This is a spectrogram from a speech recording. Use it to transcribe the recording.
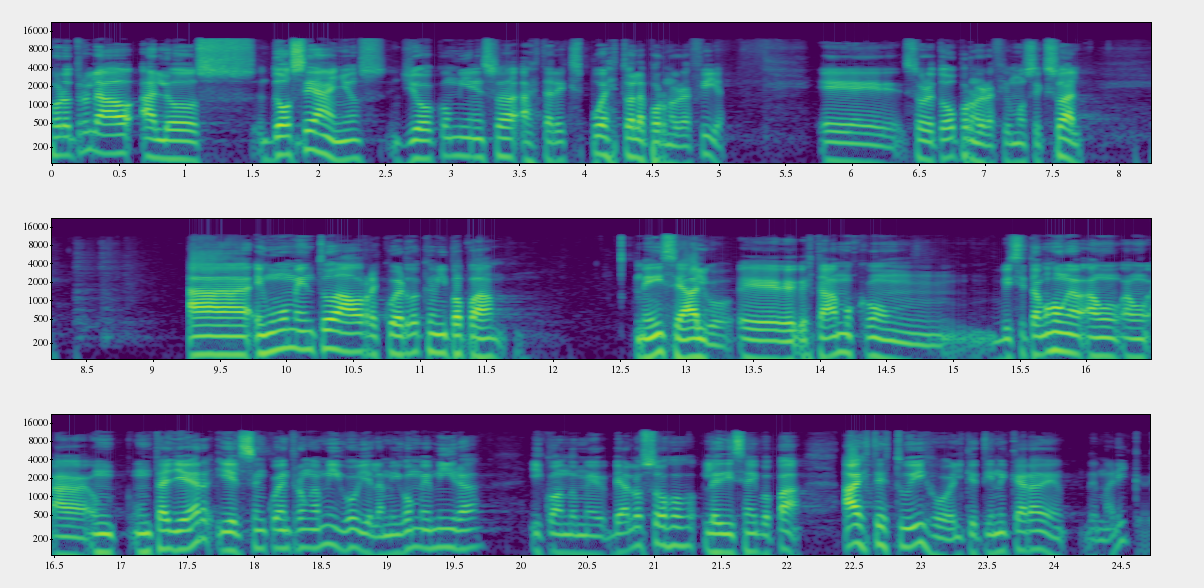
por otro lado, a los 12 años yo comienzo a, estar expuesto a la pornografía, eh, sobre todo pornografía homosexual. Ah, en un momento dado recuerdo que mi papá me dice algo. Eh, estábamos con, visitamos a un, taller y él se encuentra un amigo y el amigo me mira y cuando me ve a los ojos le dice a mi papá, ah, este es tu hijo, el que tiene cara de, marica.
